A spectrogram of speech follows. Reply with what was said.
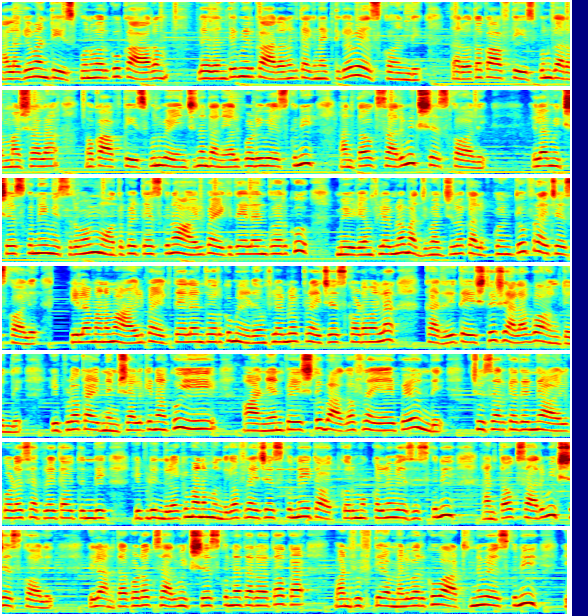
అలాగే వన్ టీ స్పూన్ వరకు కారం లేదంటే మీరు కారానికి తగినట్టుగా వేసుకోండి. తర్వాత ఒక half teaspoon garam masala ఒక హాఫ్ టీ స్పూన్ వేయించిన ధనియాల పొడి వేసుకుని అంతా ఒకసారి మిక్స్ చేసుకోవాలి. ఇలా మిక్స్ చేసుకుని మిశ్రమం మూత పెట్టేసుకుని ఆయిల్ పైకి తేలేంత వరకు మీడియం ఫ్లేమ్లో మధ్య మధ్యలో కలుపుకుంటూ ఫ్రై చేసుకోవాలి. ఇలా మనం ఆయిల్ పైకి తేలేంత వరకు మీడియం ఫ్లేమ్లో ఫ్రై చేసుకోవడం వల్ల కర్రీ టేస్ట్ చాలా బాగుంటుంది. ఇప్పుడు ఒక ఐదు నిమిషాలకి నాకు ఈ ఆనియన్ పేస్ట్ బాగా ఫ్రై అయిపోయి ఉంది. చూసారు కదండి ఆయిల్ కూడా సెపరేట్ అవుతుంది. ఇప్పుడు ఇందులోకి మనం ముందుగా ఫ్రై చేసుకుని ఈ తోటకూర ముక్కల్ని వేసేసుకుని అంతా ఒకసారి మిక్స్ చేసుకోవాలి. ఇలా అంతా కూడా ఒకసారి మిక్స్ చేసుకున్న తర్వాత ఒక వన్ ఫిఫ్టీ ఎంఎల్ వరకు వాటర్ని వేసుకుని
